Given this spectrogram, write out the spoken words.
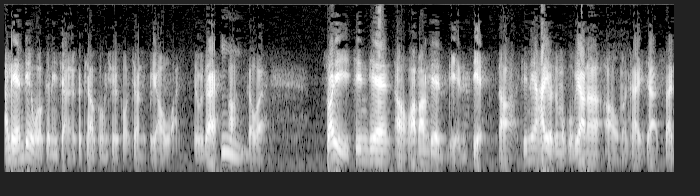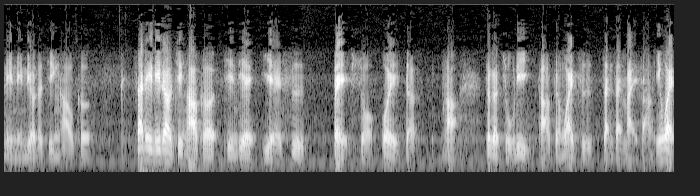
啊，联电我跟你讲有一个跳空缺口，叫你不要玩，对不对？嗯啊，各位。所以今天啊，华邦电、联电啊，今天还有什么股票呢？啊，我们看一下三零零六的金豪科，三零零六金豪科今天也是被所谓的啊这个主力啊跟外资站在卖方，因为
